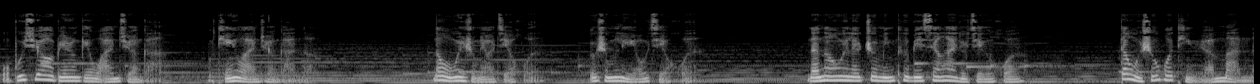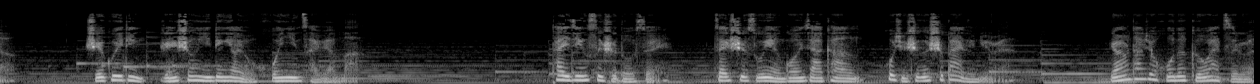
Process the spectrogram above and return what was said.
我不需要别人给我安全感，我挺有安全感的。那我为什么要结婚？有什么理由结婚？难道为了证明特别相爱就结个婚？但我生活挺圆满的，谁规定人生一定要有婚姻才圆满？她已经四十多岁，在世俗眼光下看，或许是个失败的女人，然而她却活得格外滋润，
